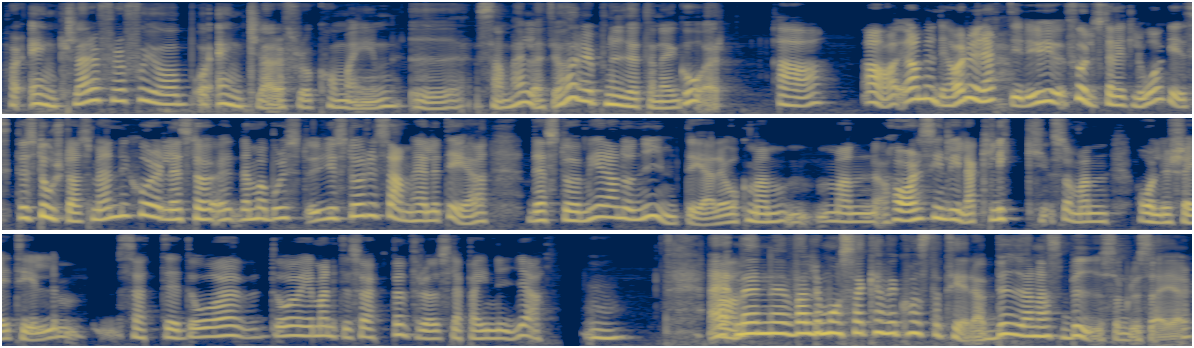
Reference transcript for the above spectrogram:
har enklare för att få jobb och enklare för att komma in i samhället. Jag hörde det på nyheterna igår. Ja, Ja, ja, men det har du rätt i. Det är ju fullständigt logiskt. För storstadsmänniskor, eller stö där man bor, ju större samhället är, desto mer anonymt är det och man, man har sin lilla klick som man håller sig till. Så att då, då är man inte så öppen för att släppa in nya. Mm. Ja. Men eh, Valdemosa kan vi konstatera, byarnas by som du säger.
